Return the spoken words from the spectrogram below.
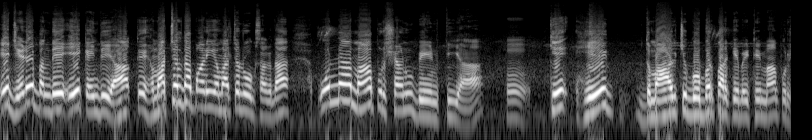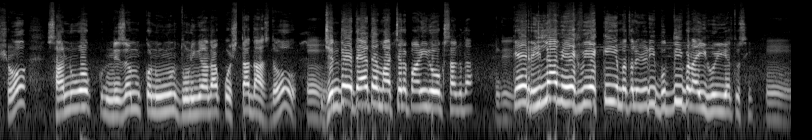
ਇਹ ਜਿਹੜੇ ਬੰਦੇ ਇਹ ਕਹਿੰਦੇ ਆ ਕਿ ਹਿਮਾਚਲ ਦਾ ਪਾਣੀ ਹਿਮਾਚਲ ਰੋਕ ਸਕਦਾ ਉਹਨਾਂ ਮਹਾਂਪੁਰਸ਼ਾਂ ਨੂੰ ਬੇਨਤੀ ਆ ਕਿ ਹੇ ਦਿਮਾਗ 'ਚ ਗੋਬਰ ਭਰ ਕੇ ਬੈਠੇ ਮਹਾਂਪੁਰਸ਼ੋ ਸਾਨੂੰ ਉਹ ਨਿਯਮ ਕਾਨੂੰਨ ਦੁਨੀਆ ਦਾ ਕੁਛ ਤਾਂ ਦੱਸ ਦਿਓ। ਜਿੰਦੇ ਤਹਿਤ ਹਿਮਾਚਲ ਪਾਣੀ ਰੋਕ ਸਕਦਾ। ਕਿ ਰੀਲਾ ਵੇਖ ਵੇਖ ਕੇ ਹੀ ਮਤਲਬ ਜਿਹੜੀ ਬੁੱਧੀ ਬਣਾਈ ਹੋਈ ਆ ਤੁਸੀਂ। ਹੂੰ।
